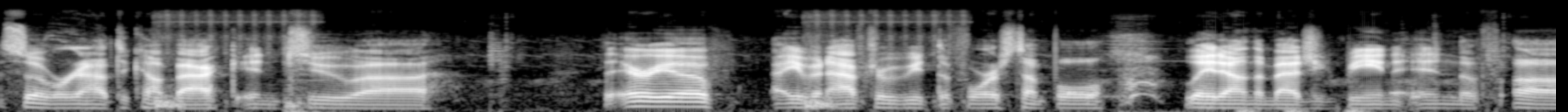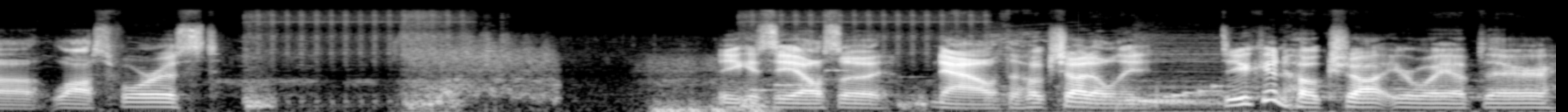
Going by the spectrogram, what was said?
So we're going to have to come back into uh, the area even after we beat the Forest Temple, lay down the magic bean in the uh, Lost Forest. You can see also now the hookshot only. So you can hookshot your way up there.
